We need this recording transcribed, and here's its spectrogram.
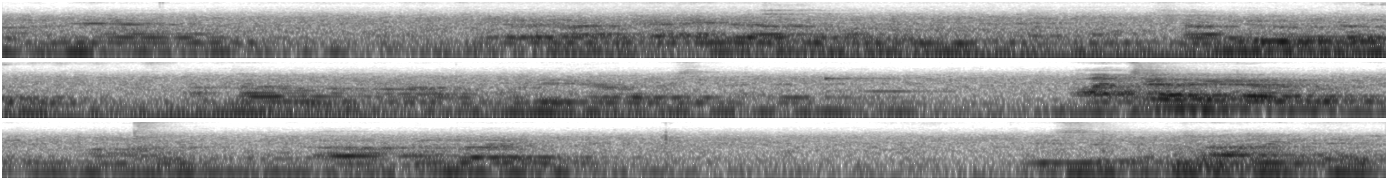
అన్యాయం ఐదారు సభ్యులు ఉంటారు మన మోడీ గారు వచ్చినట్టే ఆచార్య గారు మన మెంబర్ బీసీ జాయిన్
